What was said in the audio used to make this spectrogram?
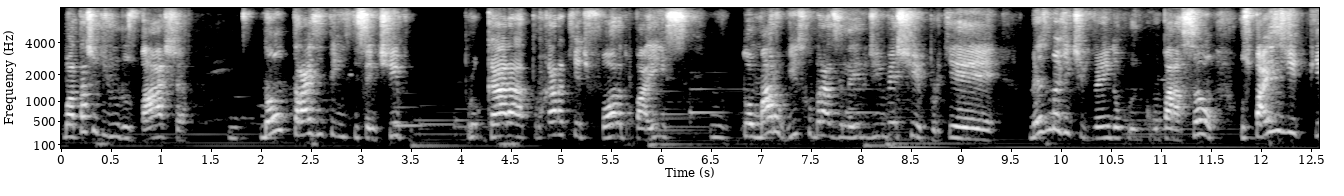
uma taxa de juros baixa não traz incentivo para o cara, pro cara que é de fora do país tomar o risco brasileiro de investir, porque mesmo a gente vendo em comparação, os países de que,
